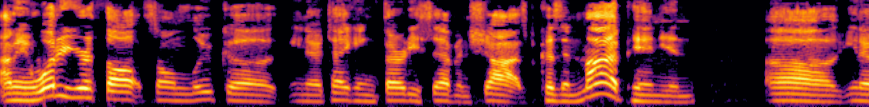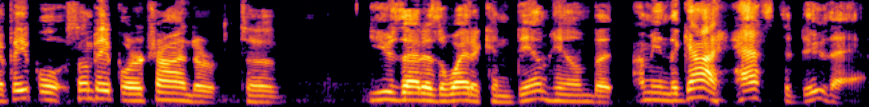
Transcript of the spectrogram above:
I mean, what are your thoughts on Luka, You know, taking 37 shots because, in my opinion, uh, you know, people, some people are trying to to use that as a way to condemn him. But I mean, the guy has to do that.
